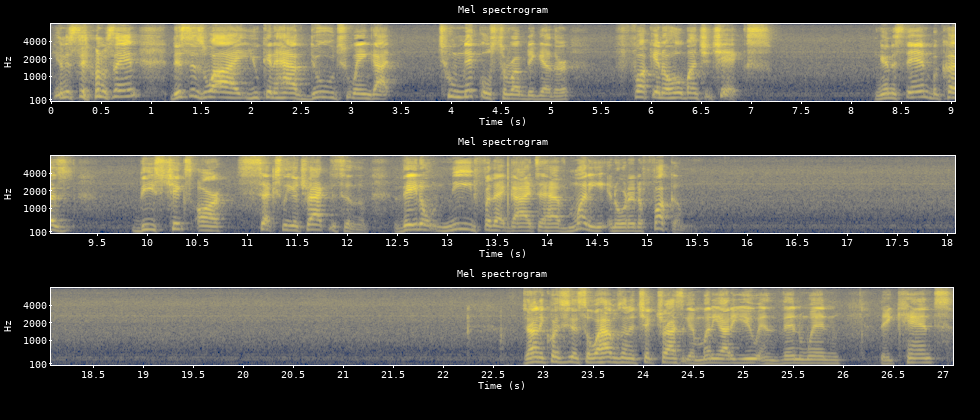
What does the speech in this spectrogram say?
You understand what I'm saying? This is why you can have dudes who ain't got two nickels to rub together fucking a whole bunch of chicks. You understand? Because these chicks are sexually attracted to them. They don't need for that guy to have money in order to fuck them. Johnny Quincy says, so what happens when a chick tries to get money out of you and then when they can't,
